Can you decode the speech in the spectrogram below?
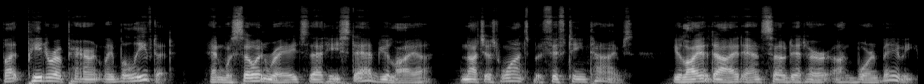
But Peter apparently believed it and was so enraged that he stabbed Eulalia not just once, but 15 times. Eulalia died, and so did her unborn baby.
